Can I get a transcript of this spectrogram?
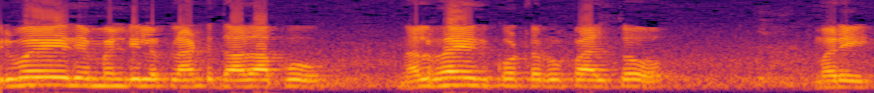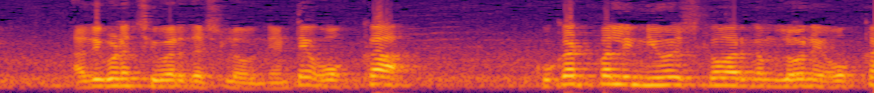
ఇరవై ఐదు ఎమ్మెల్డీల ప్లాంట్ దాదాపు నలభై ఐదు కోట్ల రూపాయలతో మరి అది కూడా చివరి దశలో ఉంది. అంటే ఒక్క కుకట్పల్లి నియోజకవర్గంలోనే ఒక్క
